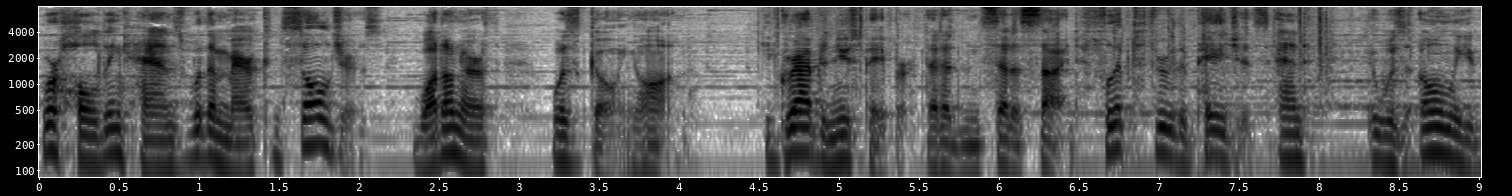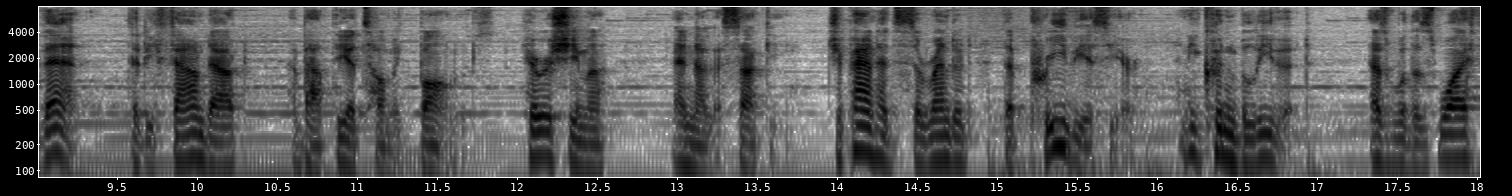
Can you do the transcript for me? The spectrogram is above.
were holding hands with American soldiers. What on earth was going on? He grabbed a newspaper that had been set aside, flipped through the pages, and it was only then that he found out about the atomic bombs Hiroshima and Nagasaki. Japan had surrendered the previous year, and he couldn't believe it. As with his wife,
